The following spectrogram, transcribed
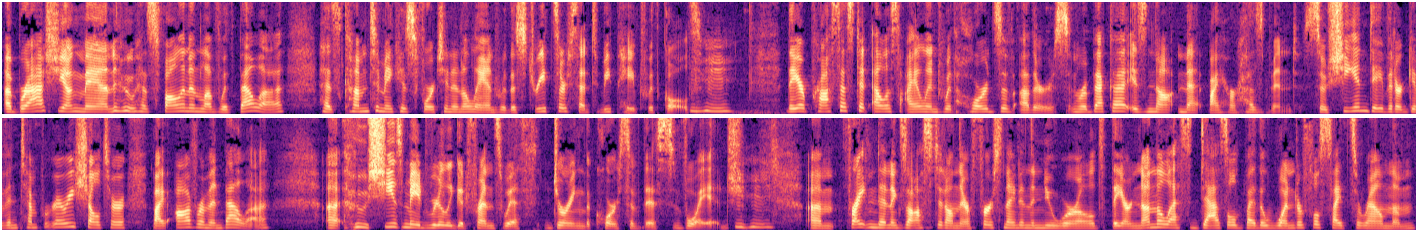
a brash young man who has fallen in love with Bella, has come to make his fortune in a land where the streets are said to be paved with gold. Mm-hmm. They are processed at Ellis Island with hordes of others, and Rebecca is not met by her husband. So she and David are given temporary shelter by Avram and Bella, uh, who she's made really good friends with during the course of this voyage. Um, frightened and exhausted on their first night in the New World, they are nonetheless dazzled by the wonderful sights around them.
